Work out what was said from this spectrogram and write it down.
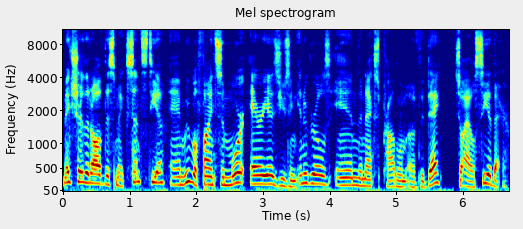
make sure that all of this makes sense to you, and we will find some more areas using integrals in the next problem of the day. So I will see you there.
